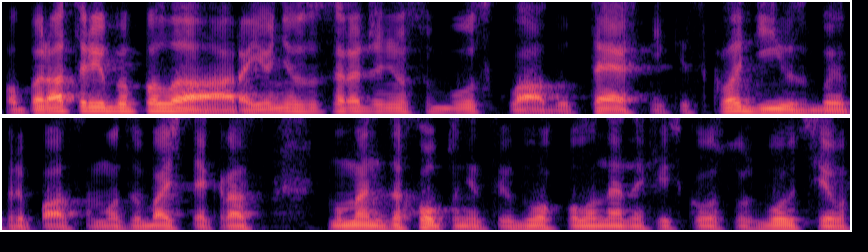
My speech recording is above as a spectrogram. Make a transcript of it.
операторів БПЛА, районів зосередження особового складу, техніки, складів з боєприпасами. От ви бачите, якраз момент захоплення цих двох полонених військовослужбовців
